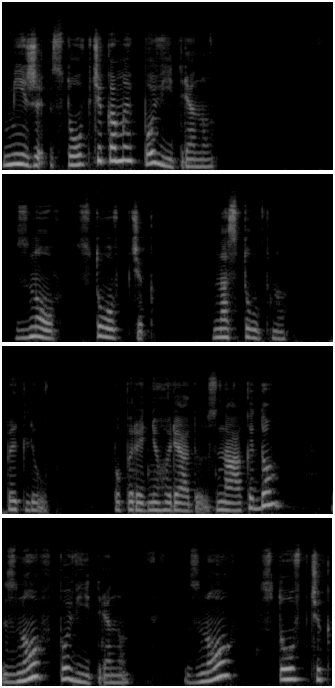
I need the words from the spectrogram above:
Між стовпчиками повітряну. Знов стовпчик наступну петлю попереднього ряду з накидом, знов повітряну, знов стовпчик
